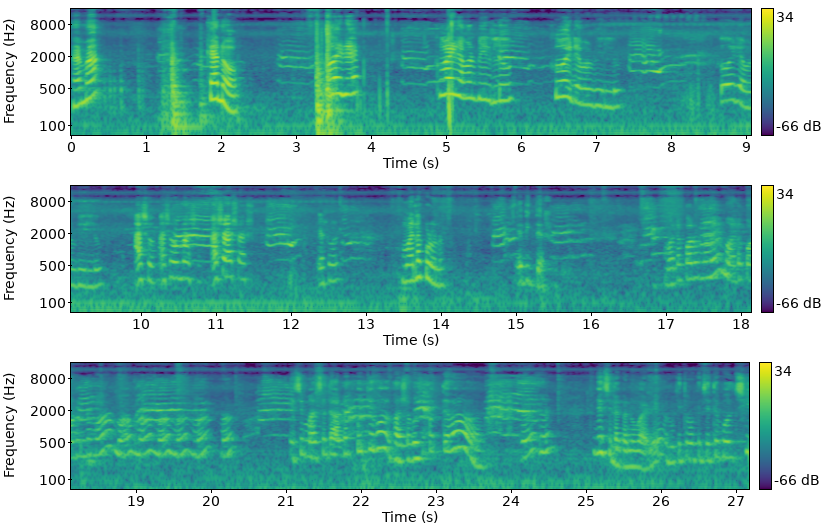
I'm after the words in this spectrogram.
হ্যাঁ মা? কেন? কই রে? কই রে আমার বিল্লু? কই রে আমার বিল্লু? কই রে আমার বিল্লু? আসো আসো মামা, আসো আসো আসো আসো। আসো। ময়লা করো না। এদিক দিয়ে আসো। ময়লা করো না, ময়লা করো না, মা মা মা মা মা মা মা। এসে সাথে আলাপ করতে হয় ঘষাঘষি করতে হয়। হ্যাঁ হ্যাঁ। গেছিলে কেন বাইরে? আমি কি তোমাকে যেতে বলছি?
